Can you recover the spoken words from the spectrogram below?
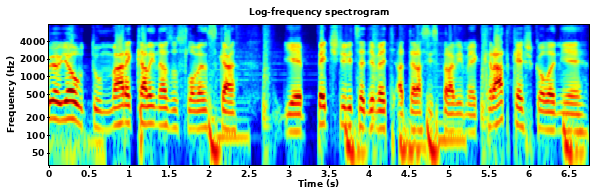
jo, jo, tu Marek Kalina zo Slovenska. Je 5.49 a teraz si spravíme krátke školenie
